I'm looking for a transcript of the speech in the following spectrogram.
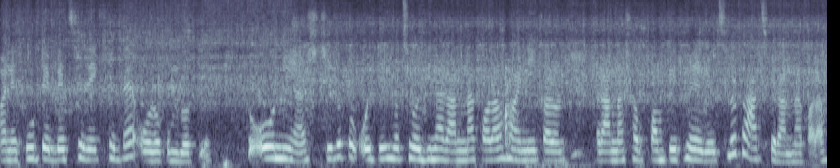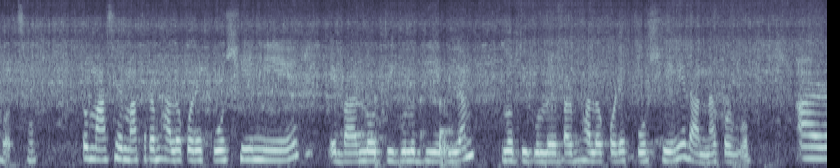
মানে কুটে বেছে রেখে দেয় ওরকম লতি। তো ও নিয়ে আসছিল। তো ওইটাই হচ্ছে ওই দিন রান্না করা হয়নি কারণ রান্না সব কমপ্লিট হয়ে গেছিল। তো আজকে রান্না করা হচ্ছে। তো মাছের মাথাটা ভালো করে কষিয়ে নিয়ে এবার লতিগুলো দিয়ে দিলাম। লতিগুলো এবার ভালো করে কষিয়ে নিয়ে রান্না করব। আর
